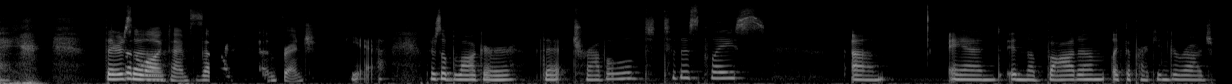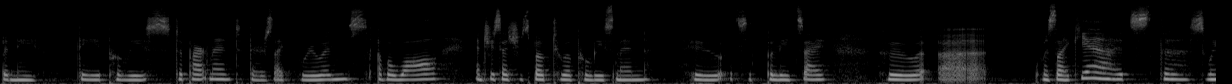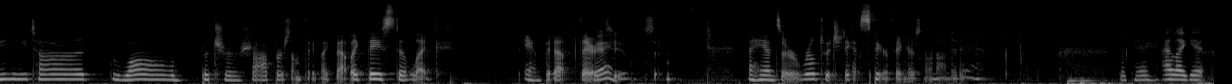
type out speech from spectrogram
there's a a long time since I've actually done French. Yeah, there's a blogger that traveled to this place, um, and in the bottom, like the parking garage beneath the police department, there's like ruins of a wall. And she said she spoke to a policeman who, it's a polizei, who uh, was like, Yeah, it's the Sweeney Todd Wall Butcher Shop or something like that. Like they still like amp it up there Okay. too. So my hands are real twitchy. I got spirit fingers going on today. Okay. I like it.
